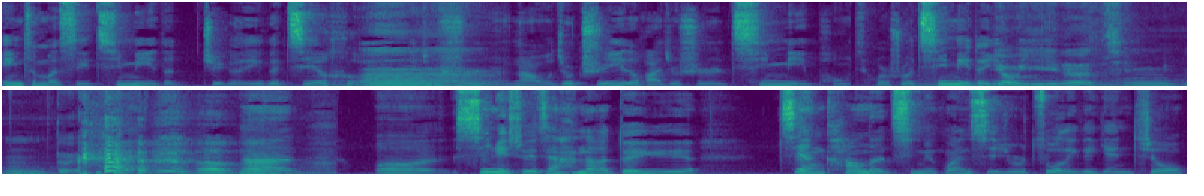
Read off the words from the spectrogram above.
intimacy 亲密的这个一个结合，也就是那我就直译的话就是亲密朋或者说亲密的友谊的亲密，嗯对，嗯那呃心理学家呢对于健康的亲密关系就是做了一个研究，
